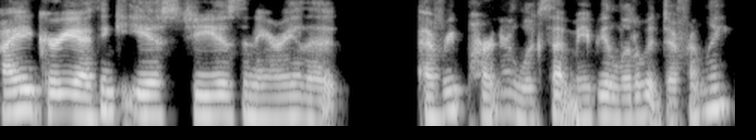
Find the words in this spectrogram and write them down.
I agree. I think ESG is an area that every partner looks at maybe a little bit differently.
